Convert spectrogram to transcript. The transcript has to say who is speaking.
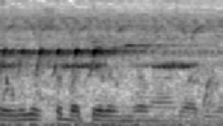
Speaker 1: तरीके से बचे रहेंगे हमारे बाजू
